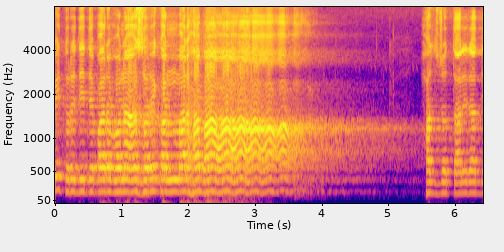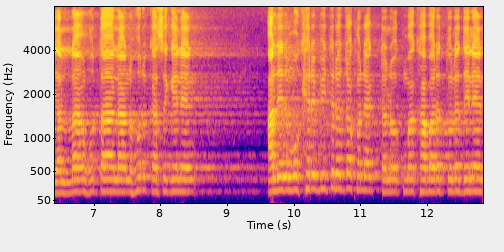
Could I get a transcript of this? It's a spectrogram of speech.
ভিতরে দিতে পারব না। জরে কন্মার হাবা হজরত আলী রাদি আল্লাহ হুর কাছে গেলেন। আলীর মুখের ভিতরে যখন একটা লোকমা খাবার তুলে দিলেন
